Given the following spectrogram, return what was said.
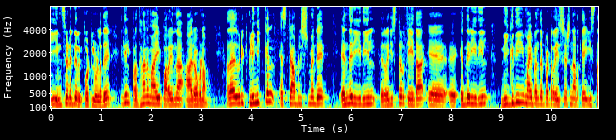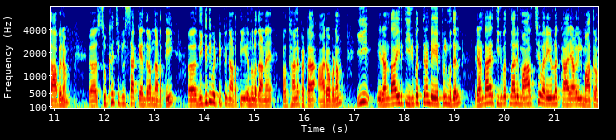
ഈ ഇൻസിഡന്റ് റിപ്പോർട്ടിലുള്ളത്. ഇതിൽ പ്രധാനമായി പറയുന്ന ആരോപണം അതായത് ഒരു ക്ലിനിക്കൽ എസ്റ്റാബ്ലിഷ്മെന്റ് എന്ന രീതിയിൽ രജിസ്റ്റർ ചെയ്ത എന്ന രീതിയിൽ നികുതിയുമായി ബന്ധപ്പെട്ട രജിസ്ട്രേഷൻ നടത്തിയ ഈ സ്ഥാപനം സുഖചികിത്സാ കേന്ദ്രം നടത്തി നികുതി വെട്ടിപ്പ് നടത്തി എന്നുള്ളതാണ് പ്രധാനപ്പെട്ട ആരോപണം. ഈ രണ്ടായിരത്തി ഇരുപത്തിരണ്ട് ഏപ്രിൽ മുതൽ രണ്ടായിരത്തി ഇരുപത്തിനാല് മാർച്ച് വരെയുള്ള കാലയളവിൽ മാത്രം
